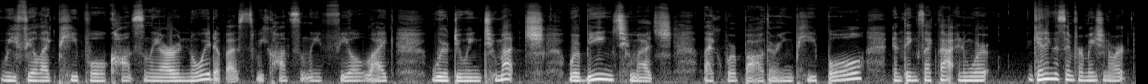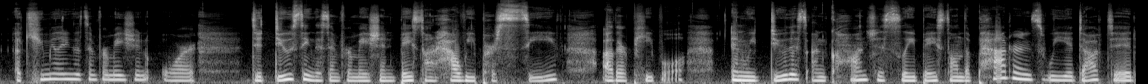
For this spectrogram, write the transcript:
we feel like people constantly are annoyed of us. We constantly feel like we're doing too much, we're being too much, like we're bothering people and things like that. And we're getting this information or accumulating this information or deducing this information based on how we perceive other people. And we do this unconsciously based on the patterns we adopted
